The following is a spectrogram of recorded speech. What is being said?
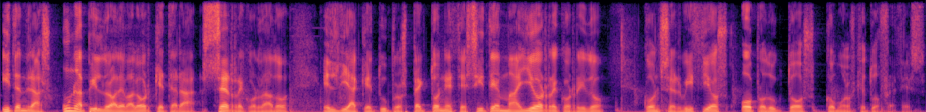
y tendrás una píldora de valor que te hará ser recordado el día que tu prospecto necesite mayor recorrido con servicios o productos como los que tú ofreces.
